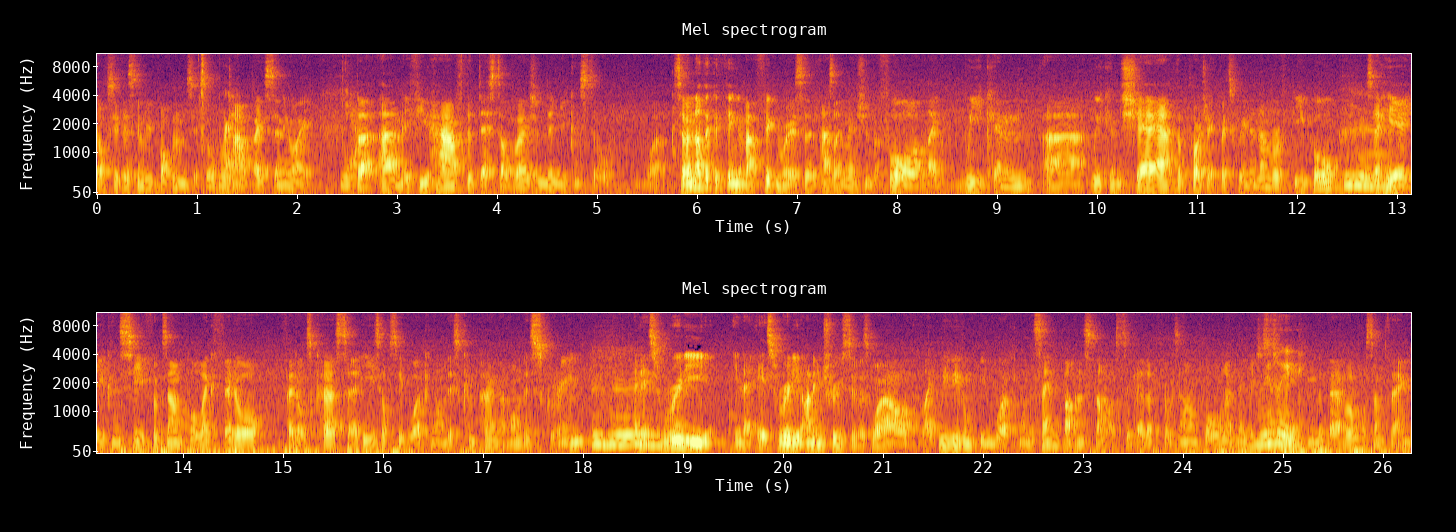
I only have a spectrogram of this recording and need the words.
obviously there's going to be problems. It's all Right. cloud based anyway. Yeah. But um, if you have the desktop version, then you can still work. So another good thing about Figma is that, as I mentioned before, like we can uh, we can share the project between a number of people. Mhm. So here you can see, for example, like Fedor Fedor's cursor. He's obviously working on this component on this screen. Mhm. And it's really, you know, it's really unintrusive as well. Like we've even been working on the same button styles together, for example, like maybe just Really? tweaking the bevel or something.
